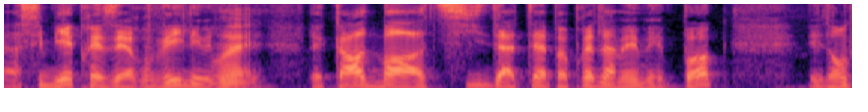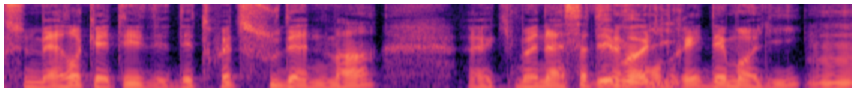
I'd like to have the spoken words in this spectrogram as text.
Assez bien. Les- Ouais. le, cadre bâti datait à peu près de la même époque. Et donc, c'est une maison qui a été dé- détruite soudainement, euh, qui menaçait de s'effondrer, démolie. Mm.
